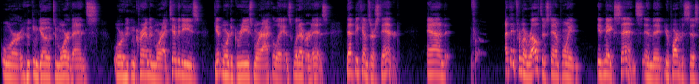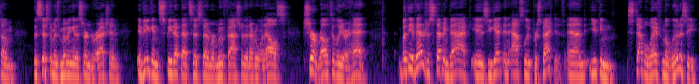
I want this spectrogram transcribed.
or who can go to more events, or who can cram in more activities, get more degrees, more accolades, whatever it is. That becomes our standard. And I think from a relative standpoint, it makes sense in that you're part of a system. The system is moving in a certain direction. If you can speed up that system or move faster than everyone else, sure, relatively you're ahead. But the advantage of stepping back is you get an absolute perspective and you can step away from the lunacy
